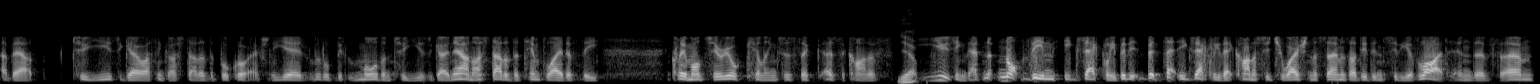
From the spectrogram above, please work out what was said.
about two years ago. I think I started the book, or actually, yeah, a little bit more than two years ago now. And I started the template of the Claremont serial killings as the as the kind of yep. using that, not them exactly, but it, but that exactly that kind of situation, the same as I did in City of Light, and have um,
